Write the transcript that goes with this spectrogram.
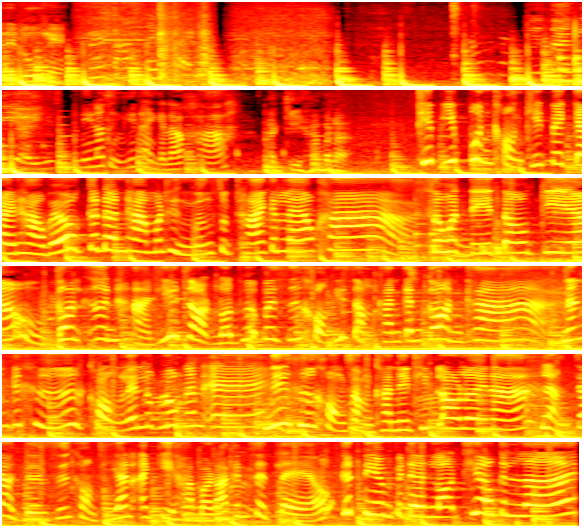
ะได้รู้ไงวันนี้เราถึงที่ไหนกันแล้วคะ อากิฮาบาระทริปญี่ปุ่นของคิดไปไกลทาวเวล ก็เดินทางมาถึงเมืองสุดท้ายกันแล้วค่ะ สวัสดีโตเกียว ก่อนอื่นหาที่จอดรถเพื่อไปซื้อของที่สำคัญกันก่อนค่ะ นั่นก็คือของเล่นลูกๆนั่นเอง นี่คือของสำคัญในทริปเราเลยนะ หลังจากเดินซื้อของที่ย่านอากิฮาบาระกันเสร็จแล้ว ก็เตรียมไปเดินเลาะเที่ยวกันเลย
